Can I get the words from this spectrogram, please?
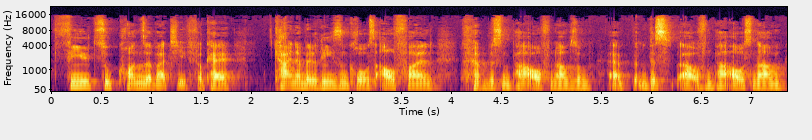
viel zu konservativ. Okay? Keiner will riesengroß auffallen, bis ein paar Aufnahmen, so, äh, bis äh, auf ein paar Ausnahmen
